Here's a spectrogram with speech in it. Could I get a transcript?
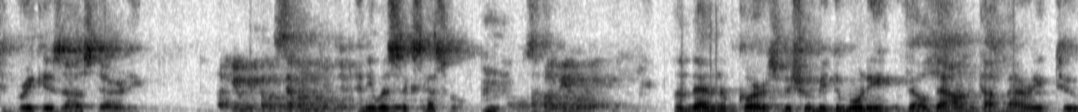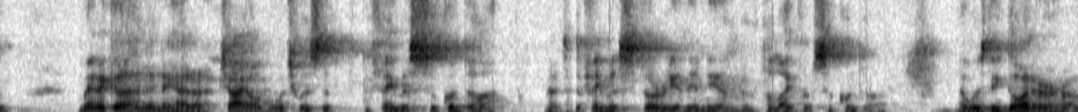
to break his austerity. and he was successful. And then, of course, Vishwamitra Muni fell down, got married to Menaka, and then they had a child, which was the, the famous Shakuntala. That's the famous story in India, the, the life of Shakuntala. That was the daughter of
